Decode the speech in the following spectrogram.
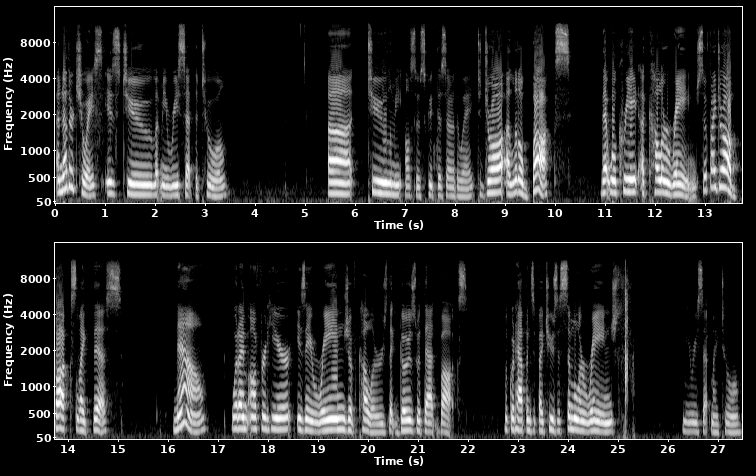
Another choice is to, let me reset the tool, uh, to, let me also scoot this out of the way, to draw a little box that will create a color range. So if I draw a box like this, now what I'm offered here is a range of colors that goes with that box. Look what happens if I choose a similar range. Let me reset my tool.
